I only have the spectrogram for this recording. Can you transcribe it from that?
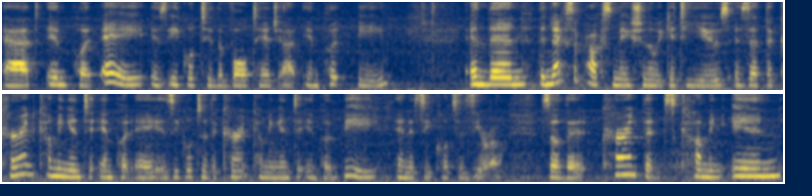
at input A is equal to the voltage at input B. And then the next approximation that we get to use is that the current coming into input A is equal to the current coming into input B and it's equal to zero. So the current that's coming in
